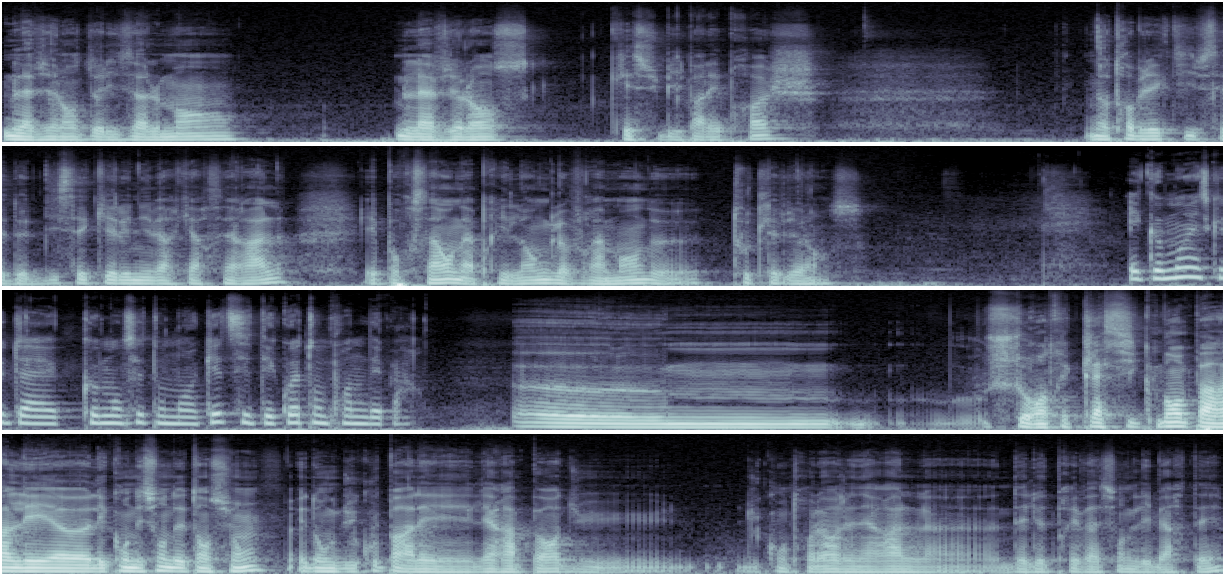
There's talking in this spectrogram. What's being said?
la violence de l'isolement, la violence qui est subie par les proches. Notre objectif, c'est de disséquer l'univers carcéral, et pour ça, on a pris l'angle vraiment de toutes les violences. Et comment est-ce que tu as commencé ton enquête? C'était quoi ton point de départ? Euh, je suis rentré classiquement par les, euh, les conditions de détention, et donc du coup par les, les rapports du, du contrôleur général euh, des lieux de privation de liberté,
